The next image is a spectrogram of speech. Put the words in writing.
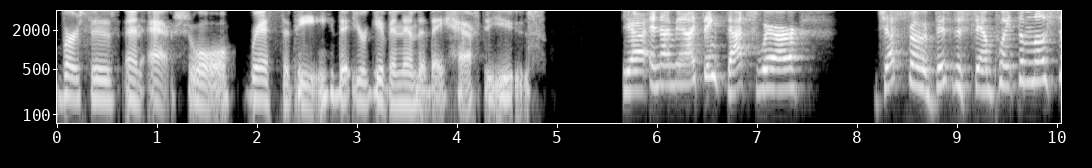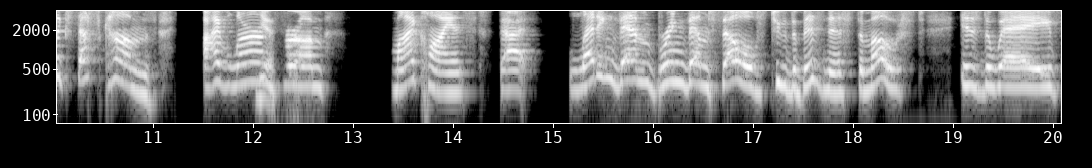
versus an actual recipe that you're giving them that they have to use. Yeah. And I mean, I think that's where, just from a business standpoint, the most success comes. I've learned yes. from my clients that letting them bring themselves to the business the most is the way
